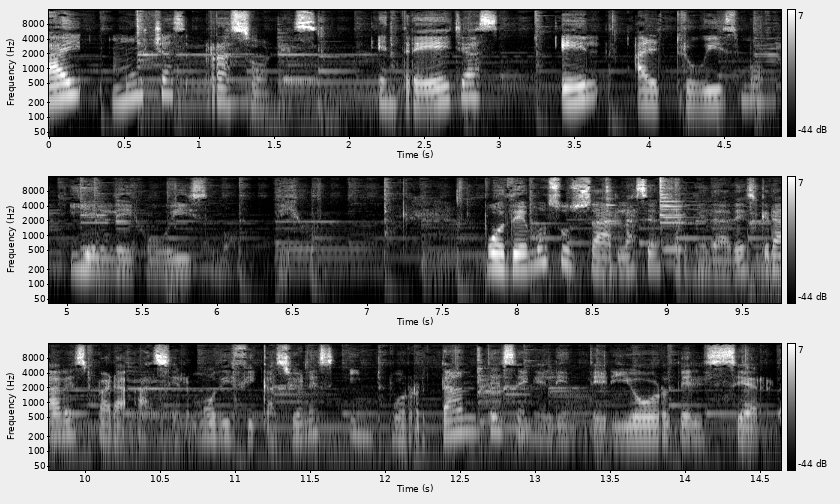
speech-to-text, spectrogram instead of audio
Hay muchas razones, entre ellas el altruismo y el egoísmo, dijo. Podemos usar las enfermedades graves para hacer modificaciones importantes en el interior del ser,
